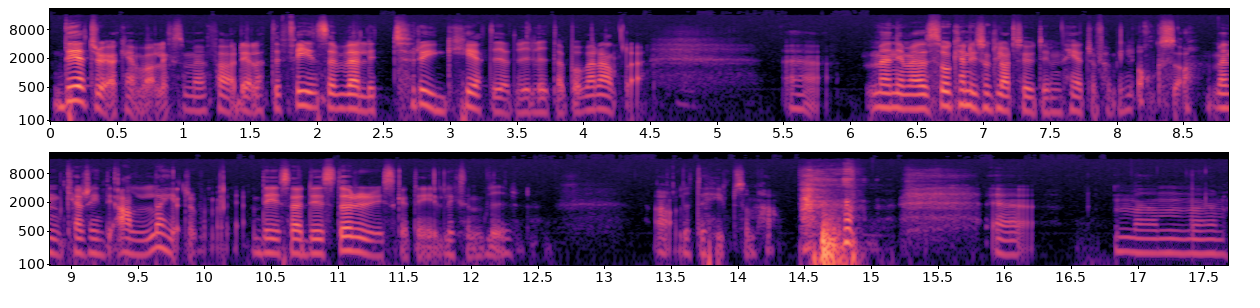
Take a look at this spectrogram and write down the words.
Det tror jag kan vara liksom en fördel, att det finns en väldigt trygghet i att vi litar på varandra. Uh, men menar, så kan det såklart se ut i en heterofamilj också, men kanske inte i alla heterofamiljer. Det är, så här, det är större risk att det liksom blir ja, lite hipp som happ. uh, men...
